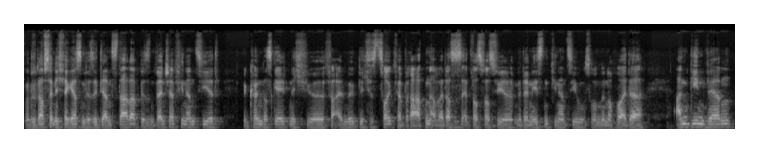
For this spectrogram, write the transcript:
und du darfst ja nicht vergessen, wir sind ja ein Startup, wir sind Venture finanziert. Wir können das Geld nicht für, für all mögliches Zeug verbraten, aber das ist etwas, was wir mit der nächsten Finanzierungsrunde noch weiter angehen werden,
